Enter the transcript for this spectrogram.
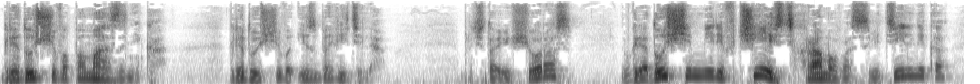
грядущего помазанника, грядущего избавителя. Прочитаю еще раз. В грядущем мире в честь храмового светильника –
